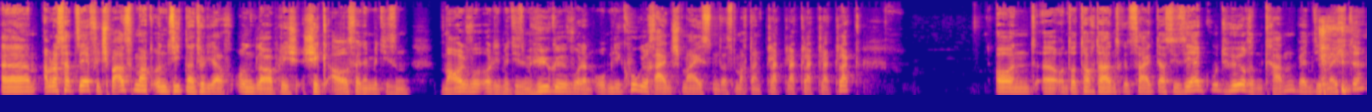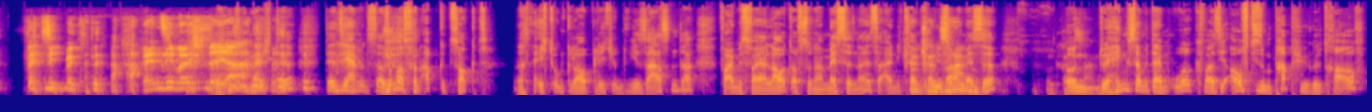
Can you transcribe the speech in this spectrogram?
Ähm, aber das hat sehr viel Spaß gemacht und sieht natürlich auch unglaublich schick aus, wenn du mit diesem Maul oder mit diesem Hügel, wo dann oben die Kugel reinschmeißt und das macht dann klack, klack, klack, klack, klack. Und äh, unsere Tochter hat uns gezeigt, dass sie sehr gut hören kann, wenn sie möchte. wenn sie möchte. wenn sie möchte, ja. Wenn sie möchte, denn sie hat uns da sowas von abgezockt. Das ist echt unglaublich. Und wir saßen da. Vor allem, es war ja laut auf so einer Messe, ne? Ist ja eigentlich kein Spiel, sondern Messe. Und sagen. du hängst da mit deinem Ohr quasi auf diesem Papphügel drauf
